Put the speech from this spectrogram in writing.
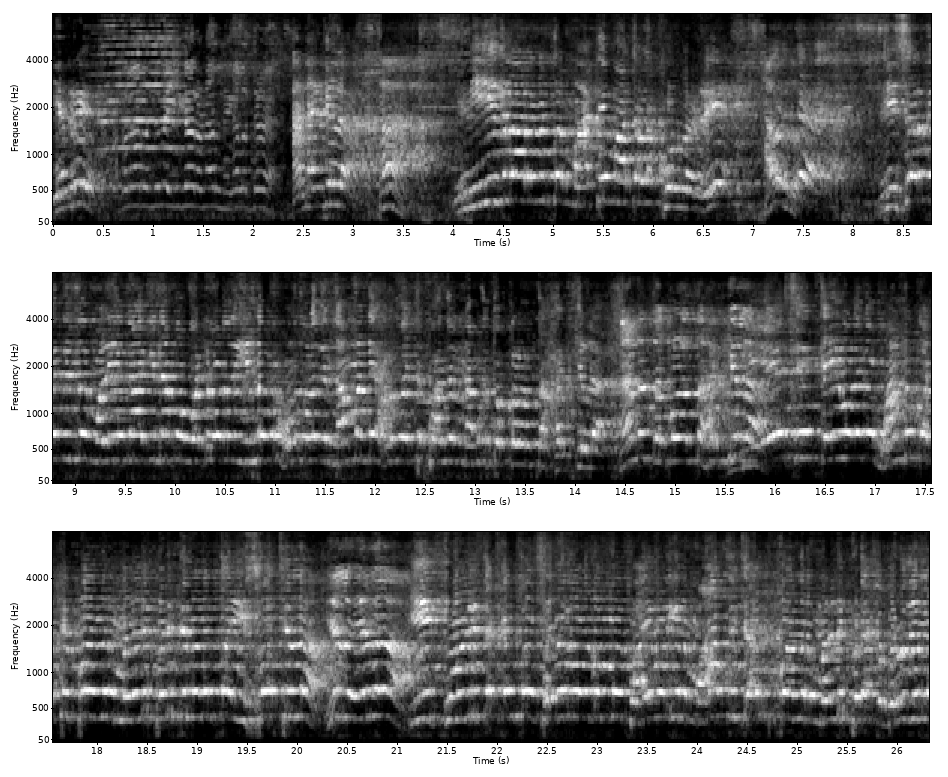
ಏನ್ರಿ? ಅನ್ನಂಗಿಲ್ಲ. ಹಾ. ನೀಗಲಾರನಂತ ಮಾತೇ ಮಾತಾಡಕ್ ಹೋಗ್ಬೇಡ್ರಿ. ಹೌದು. ನಿಸರ್ಗದಿಂದ ಮಳೆಯನ್ನಾಗಿ ನಮ್ಮ ಒಟ್ಟು ಹೊಡೆದು ಇನ್ನೊಬ್ಬರು ಹೊಡೆದೊಳಗೆ ನಮ್ಮನ್ನೇ ಹರಿದೋಯ್ತಪ್ಪ ಅಂದ್ರೆ ನಮ್ಗೆ ತಕ್ಕೊಳ್ಳುವಂತ ಹಕ್ಕಿಲ್ಲ. ನನ್ನ ತಕ್ಕೊಳ್ಳುವಂತ ಹಕ್ಕಿಲ್ಲ. ಏಸೆ ಕೈ ಒಳಗೆ ಹೊಣ್ಣು ಕೊಟ್ಟಿಪ್ಪ ಅಂದ್ರೆ ಮರಳಿ ಪಡಿತೀನಂತ ವಿಶ್ವಾಸ ಇಲ್ಲ. ಇಲ್ಲ ಇಲ್ಲ. ಈ ಕುಳಿತಕ್ಕಂಥ ಸಗರೊಳಗೊಮ್ಮ ಬಾಯಿ ಒಳಗಿನ ಮಾತು ಜಾರಿಪ್ಪ ಅಂದ್ರೆ ಮರಳಿ ಪಡಕ ಬರುವುದಿಲ್ಲ.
